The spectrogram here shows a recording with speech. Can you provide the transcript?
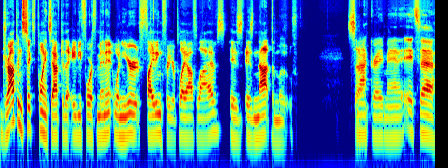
dropping six points after the 84th minute when you're fighting for your playoff lives is is not the move. So Not great, man. It's uh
